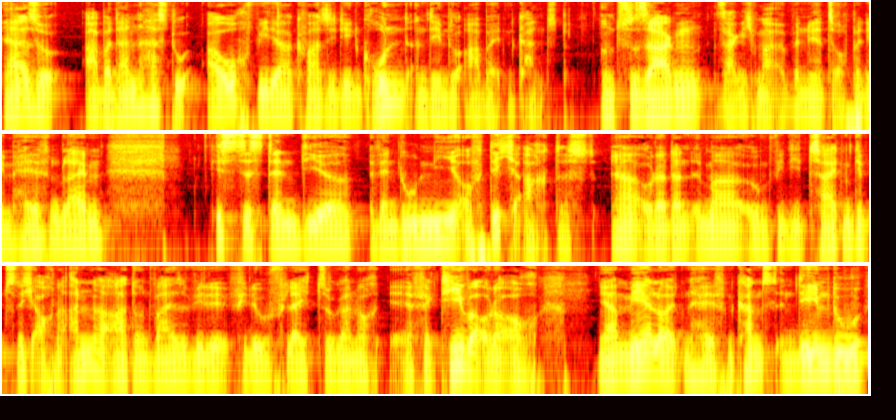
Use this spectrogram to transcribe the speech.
Ja, also, aber dann hast du auch wieder quasi den Grund, an dem du arbeiten kannst. Und zu sagen, sage ich mal, wenn wir jetzt auch bei dem Helfen bleiben, ist es denn dir, wenn du nie auf dich achtest, ja, oder dann immer irgendwie die Zeiten, gibt es nicht auch eine andere Art und Weise, wie, wie du vielleicht sogar noch effektiver oder auch ja, mehr Leuten helfen kannst, indem du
